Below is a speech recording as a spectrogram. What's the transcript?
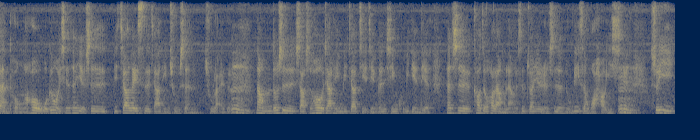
赞同。然后我跟我先生也是比较类似的家庭出身出来的。嗯那我们都是小时候家庭比较节俭跟辛苦一点点，但是靠着后来我们两个是专业人士的努力，生活好一些。嗯所以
